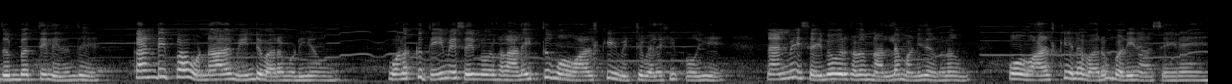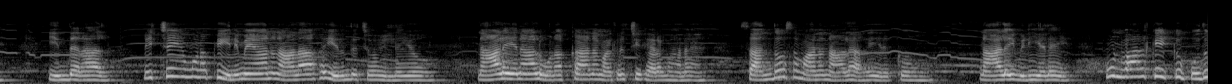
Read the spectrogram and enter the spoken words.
துன்பத்தில் இருந்து கண்டிப்பாக உன்னால் மீண்டு வர முடியும். உனக்கு தீமை செய்பவர்கள் அனைத்தும் உன் வாழ்க்கையை விட்டு விலகி போய் நன்மை செய்பவர்களும் நல்ல மனிதர்களும் உன் வாழ்க்கையில் வரும்படி நான் செய்கிறேன் இந்த நாள் நிச்சயம் உனக்கு இனிமையான நாளாக இருந்துச்சோ இல்லையோ? நாளைய நாள் உனக்கான மகிழ்ச்சிகரமான சந்தோஷமான நாளாக இருக்கும். நாளை விடியலை உன் வாழ்க்கைக்கு புது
